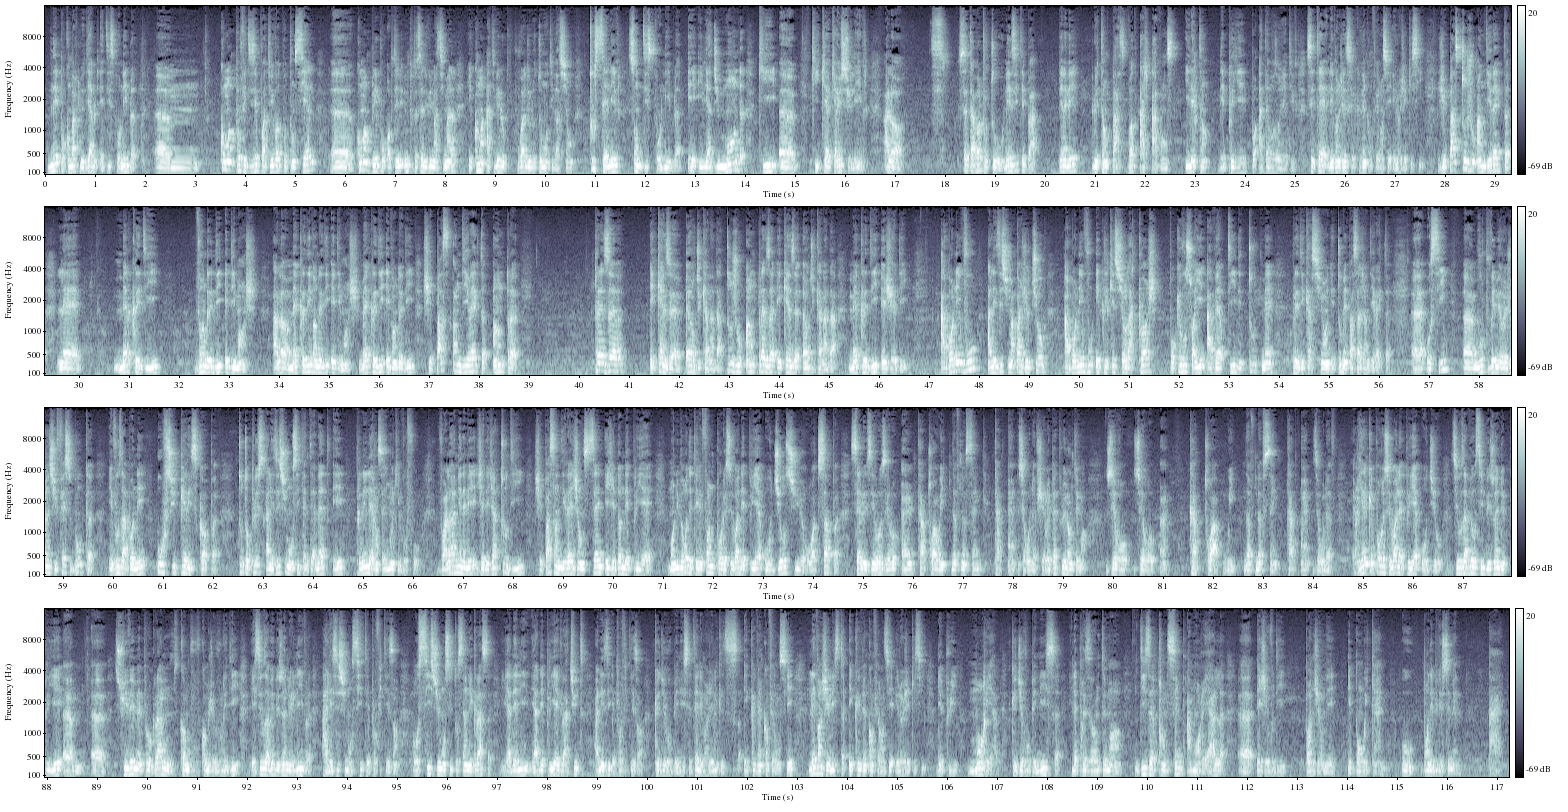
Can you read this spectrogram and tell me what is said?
Né pour combattre le diable est disponible. Euh, comment prophétiser pour activer votre potentiel, euh, comment prier pour obtenir une potentiel de vie maximale? Et comment activer le pouvoir de l'automotivation? tous ces livres sont disponibles et il y a du monde qui, euh, qui, qui, a, eu ce livre. Alors, c'est à votre tour. N'hésitez pas. Bien aimé, le temps passe, votre âge avance. Il est temps de prier pour atteindre vos objectifs. C'était l'évangéliste écrivain conférencier logique ici. Je passe toujours en direct les mercredis, vendredis et dimanche. Alors, mercredi, vendredi et dimanche. Mercredi et vendredi, je passe en direct entre 13h et 15h, heure du Canada. Toujours entre 13h et 15h, heure du Canada. Mercredi et jeudi. Abonnez-vous, allez-y sur ma page YouTube, abonnez-vous et cliquez sur la cloche pour que vous soyez avertis de toutes mes prédications, de tous mes passages en direct. Euh, aussi, euh, vous pouvez me rejoindre sur Facebook et vous abonner ou sur Periscope. Tout au plus, allez-y sur mon site internet et prenez les renseignements qu'il vous faut. Voilà, bien aimé, j'ai déjà tout dit. Je passe en direct, j'enseigne et je donne des prières. Mon numéro de téléphone pour recevoir des prières audio sur WhatsApp, c'est le 001 438 995 4109. Je répète plus lentement. 001 438 995 4109 rien que pour recevoir les prières audio. Si vous avez aussi besoin de prier, euh, euh, suivez mes programmes comme, je vous l'ai dit. Et si vous avez besoin de livres, allez-y sur mon site et profitez-en. Aussi sur mon site Océan des Grâces, il y a des, il y a des prières gratuites. Allez-y et profitez-en. Que Dieu vous bénisse. C'était l'évangéliste écrivain conférencier, l'évangéliste écrivain conférencier et logique ici depuis Montréal. Que Dieu vous bénisse. Il est présentement 10h35 à Montréal euh, et je vous dis bonne journée et bon week-end ou bon début de semaine. Bye.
